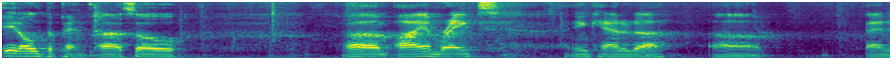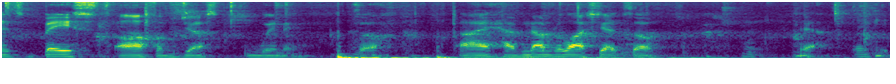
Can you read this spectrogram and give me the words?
it all depends. Uh, so, um, I am ranked in Canada, um, and it's based off of just winning. So, I have never lost yet. So, yeah. Thank you.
